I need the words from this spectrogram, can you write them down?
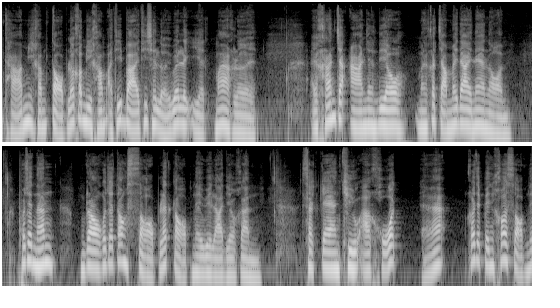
ำถามมีคำตอบแล้วก็มีคำอธิบายที่เฉลยไว้ละเอียดมากเลย ไอ้ครั้นจะอ่านอย่างเดียว มันก็จำไม่ได้แน่นอน เพราะฉะนั้นเราก็จะต้องสอบและตอบในเวลาเดียวกัน สแกน QR code นะก็จะเป็นข้อสอบใน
